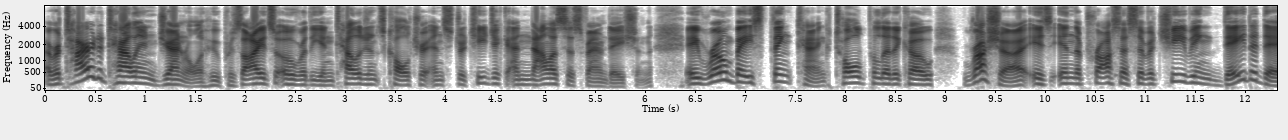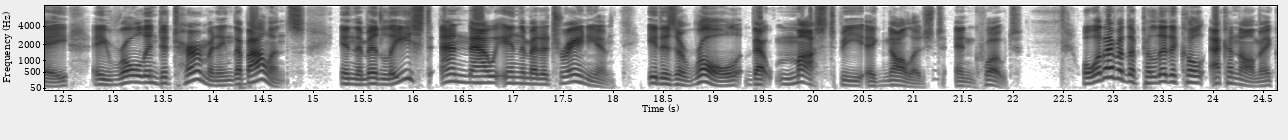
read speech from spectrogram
a retired Italian general who presides over the Intelligence, Culture, and Strategic Analysis Foundation, a Rome based think tank, told Politico Russia is in the process of achieving day to day a role in determining the balance in the Middle East and now in the Mediterranean. It is a role that must be acknowledged. End quote. Well, whatever the political, economic,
